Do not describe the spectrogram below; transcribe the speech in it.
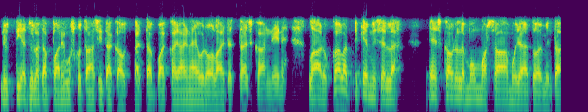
nyt tietyllä tapaa niin uskotaan sitä kautta, että vaikka ei aina euroa laitettaiskaan, niin laadukkaalla tekemisellä ensi kaudelle muun muassa aamuja ja toiminta,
